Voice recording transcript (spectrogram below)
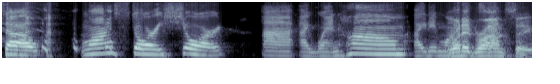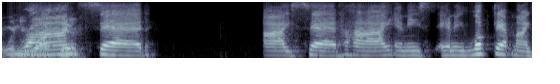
So, long story short, uh, I went home. I didn't want. what did Ron tell- say when you walked Ron in? said, I said hi, and he and he looked at my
